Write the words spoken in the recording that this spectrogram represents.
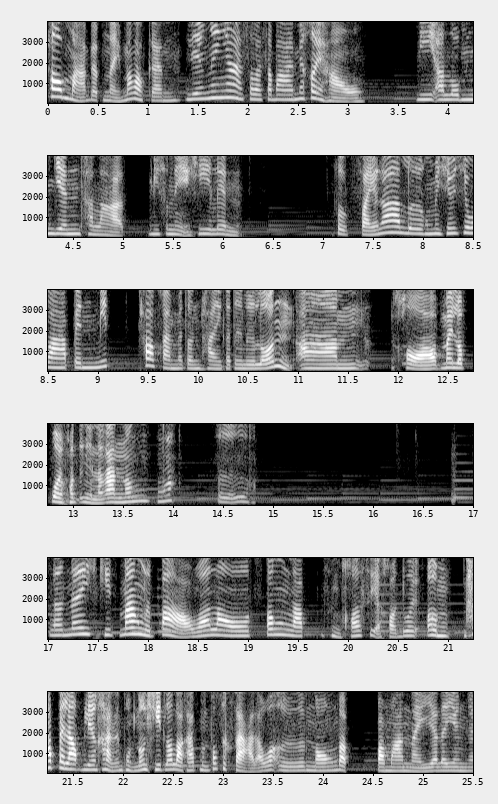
ชอบหมาแบบไหนมากกว่ากัน เลี้ยงง่ายๆ สบายๆ ไม่ค่อยเห่า มีอารมณ์เย็นฉลาด มีเสน่ห์ขี้เล่น สดใสล่าเริงมีชีวิตชีวา เป็นมิตร ชอบการมาจนภัยกระตือรือร้นอ่าขอไม่รบกวนคนอื่นแล้วกันเนาะเออ แล้วได้คิดบ้างหรือเปล่าว่าเราต้องรับถึงข้อเสียเขาด้วย เออถ้าไปรับเลี้ยงขนาดนั้นผมต้องคิดแล้วล่ะครับ ผมต้องศึกษาแล้วว่าเออ น้องแบบประมาณไหนอะไรยังไง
